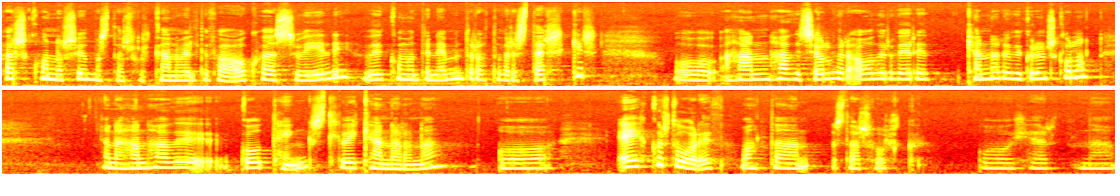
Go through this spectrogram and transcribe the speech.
hvers konar sumastarfsfólk hann vildi fá á hvaða sviði, viðkomandi nefndur átt að vera sterkir. Og hann hafði sjálfur áður verið kennari við grunnskólan, þannig að hann hafði góð tengsl við kennarana. Og einhvert vorið vantaðan starfsfólk og hérna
